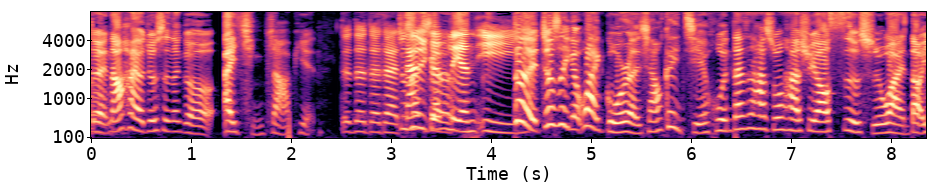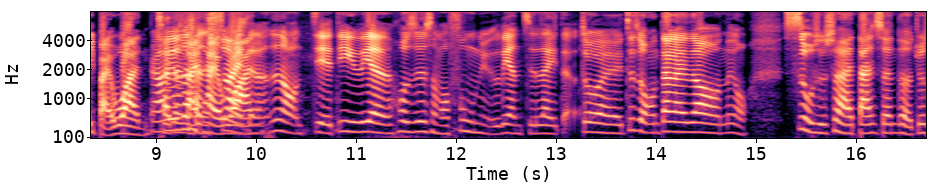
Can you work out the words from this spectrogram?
对，然后还有就是那个爱情诈骗。对对对对，就是一个联谊，对，就是一个外国人想要跟你结婚，但是他说他需要四十万到一百万才能来台湾的那种姐弟恋或者是什么父女恋之类的。对，这种大概到那种四五十岁还单身的，就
